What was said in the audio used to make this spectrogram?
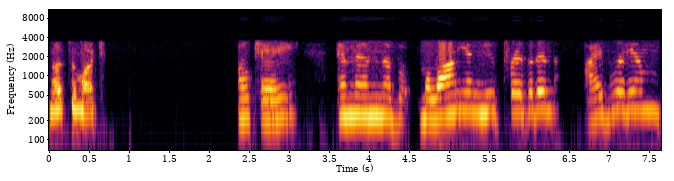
Not so much. Okay. And then the B- Melanian new president, Ibrahim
